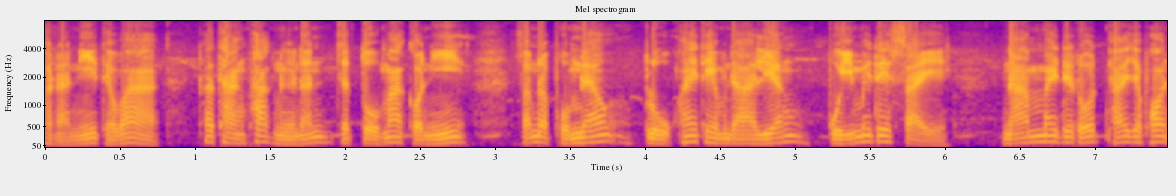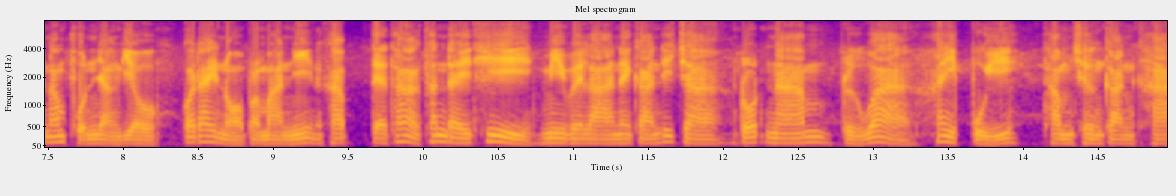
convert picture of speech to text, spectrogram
ขนาดนี้ แต่ว่าถ้าทางภาคเหนือนั้นจะโตมากกว่านี้สำหรับผมแล้วปลูกให้เทวดาเลี้ยงปุ๋ยไม่ได้ใส่ น้ำไม่ได้รดใช้เฉพาะน้ำฝนอย่างเดียวก็ได้หน่อประมาณนี้นะครับ แต่ถ้าหากท่านใดที่มีเวลาในการที่จะรดน้ำหรือว่าให้ปุ๋ยทำเชิงการค้า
